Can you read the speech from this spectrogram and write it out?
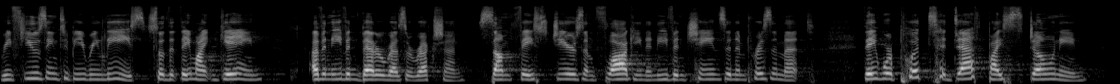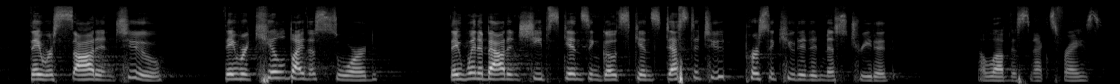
refusing to be released so that they might gain of an even better resurrection. Some faced jeers and flogging and even chains and imprisonment. They were put to death by stoning. They were sodden too. They were killed by the sword. They went about in sheepskins and goatskins, destitute, persecuted, and mistreated. I love this next phrase.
